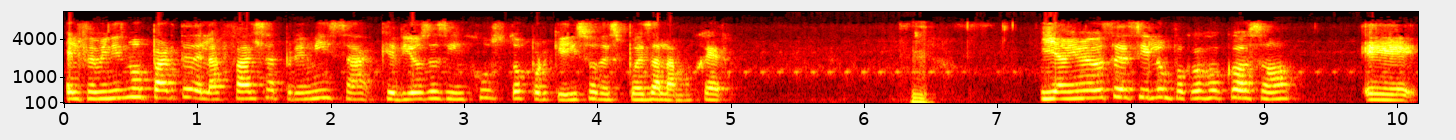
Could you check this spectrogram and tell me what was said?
el feminismo parte de la falsa premisa que Dios es injusto porque hizo después a la mujer. Hmm. Y a mí me gusta decirlo un poco jocoso, eh,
